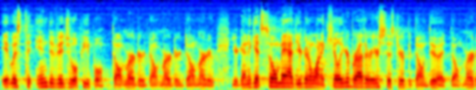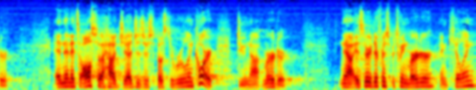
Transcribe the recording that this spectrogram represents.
It was to individual people don't murder, don't murder, don't murder. You're going to get so mad, you're going to want to kill your brother or your sister, but don't do it. Don't murder. And then it's also how judges are supposed to rule in court do not murder. Now, is there a difference between murder and killing?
